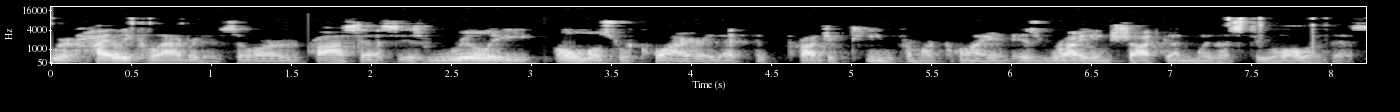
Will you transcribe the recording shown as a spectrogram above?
we're highly collaborative. So our process is really almost require that the project team from our client is riding shotgun with us through all of this.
